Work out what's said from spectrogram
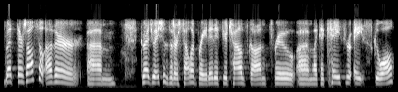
But there's also other um, graduations that are celebrated. If your child's gone through um, like a K through eight school,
